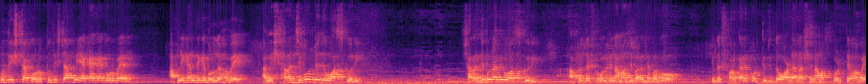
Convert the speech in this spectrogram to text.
প্রতিষ্ঠা করো। প্রতিষ্ঠা আপনি একা একা করবেন? আপনি এখান থেকে বললে হবে, আমি সারা জীবন যদি ওয়াজ করি, সারা জীবন আমি ওয়াজ করি, আপনাদের সকলকে নামাজি বানাতে পারব? কিন্তু সরকার কর্তৃক যদি অর্ডার আসে নামাজ পড়তে হবে,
